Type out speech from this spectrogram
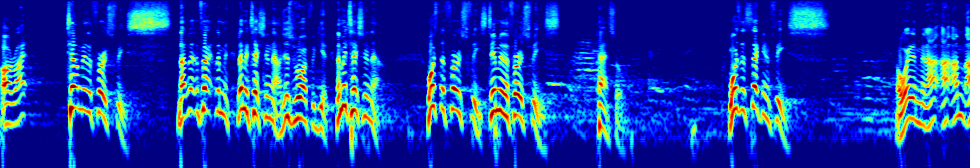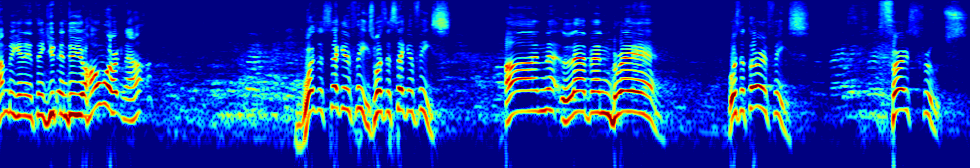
All right. Tell me the first feast. Now, in fact, let me, let me test you now, just before I forget. Let me test you now. What's the first feast? Tell me the first feast. Passover. What's the second feast? Oh, wait a minute. I, am I'm, I'm beginning to think you didn't do your homework now. What's the second feast? What's the second feast? Unleavened bread. What's the third feast? First fruits.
